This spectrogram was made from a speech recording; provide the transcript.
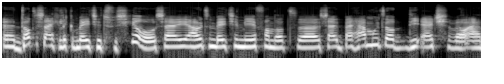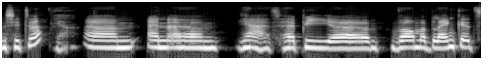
eh, dat is eigenlijk een beetje het verschil. Zij houdt een beetje meer van dat. eh, zij, bij haar moet dat die edge er wel aan zitten. Ja. Ehm, en ja, het happy, warme blanket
